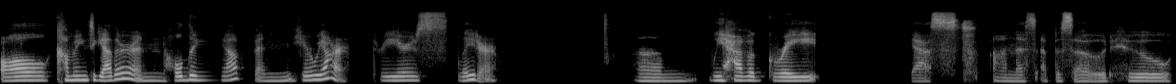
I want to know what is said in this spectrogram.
all coming together and holding up. And here we are, three years later. Um, we have a great guest on this episode who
